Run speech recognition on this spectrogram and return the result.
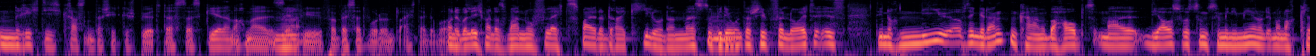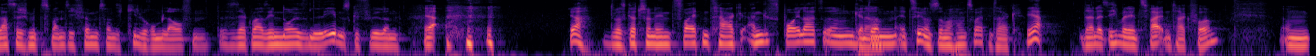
einen richtig krassen Unterschied gespürt, dass das Gear dann nochmal sehr ja. viel verbessert wurde und leichter geworden ist. Und überleg mal, das waren nur vielleicht zwei oder drei Kilo. Dann weißt du, wie mhm. der Unterschied für Leute ist, die noch nie auf den Gedanken kamen, überhaupt mal die Ausrüstung zu minimieren und immer noch klassisch mit 20, 25 Kilo rumlaufen. Das ist ja quasi ein neues Lebensgefühl dann. Ja. ja, du hast gerade schon den zweiten Tag angespoilert und genau. dann erzähl uns doch mal vom zweiten Tag. Ja, dann setze ich mal den zweiten Tag vor um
